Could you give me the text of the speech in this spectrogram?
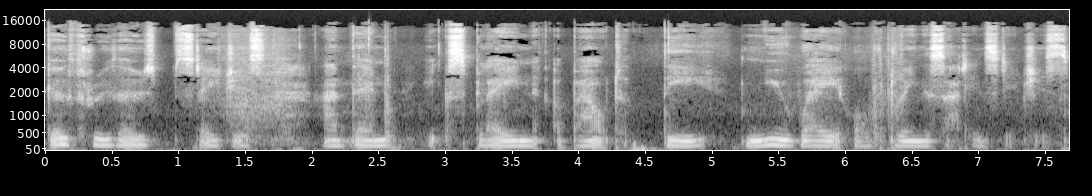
go through those stages and then explain about the new way of doing the satin stitches.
